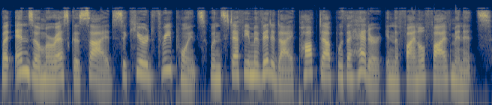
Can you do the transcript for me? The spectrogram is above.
but Enzo Maresca's side secured three points when Stephy Mavididi popped up with a header in the final five minutes.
